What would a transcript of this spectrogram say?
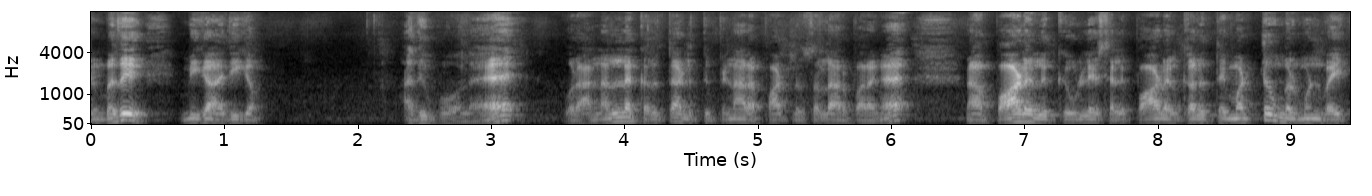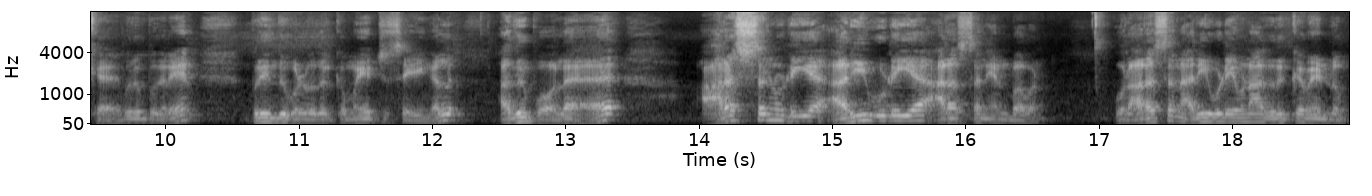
என்பது மிக அதிகம். அதுபோல ஒரு நல்ல கருத்தை அடுத்து பின்னால் பாட்டில் சொல்ல பாருங்க. நான் பாடலுக்கு உள்ளே சில பாடல் கருத்தை மட்டும் உங்கள் முன் வைக்க விரும்புகிறேன். புரிந்து கொள்வதற்கு முயற்சி செய்யுங்கள். அதுபோல அரசனுடைய அறிவுடைய அரசன் என்பவன். ஒரு அரசன் அறிவுடையவனாக இருக்க வேண்டும்.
